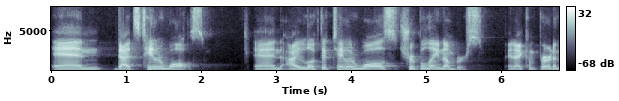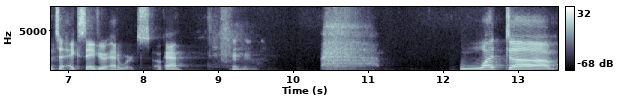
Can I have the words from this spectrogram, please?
and that's Taylor Walls. And I looked at Taylor Wall's AAA numbers and I compared him to Xavier Edwards. Okay. Mm-hmm. what uh,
